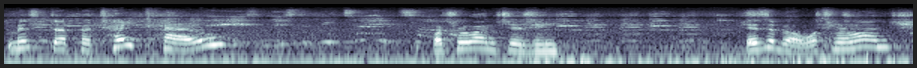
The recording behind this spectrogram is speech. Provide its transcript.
Mr. Potato. What's for lunch, Izzy? Isabel, what's for lunch?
